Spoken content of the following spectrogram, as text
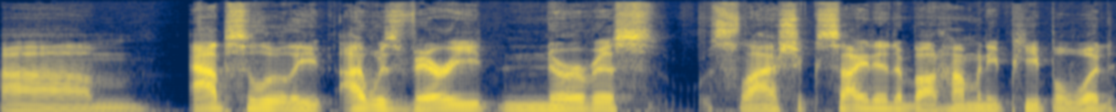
Um absolutely. I was very nervous slash excited about how many people would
